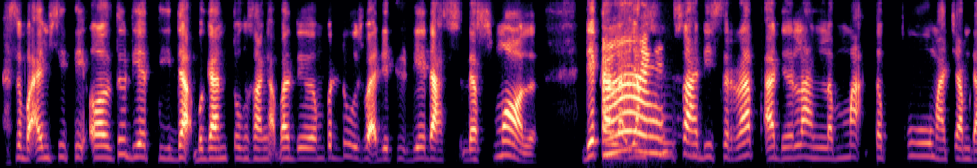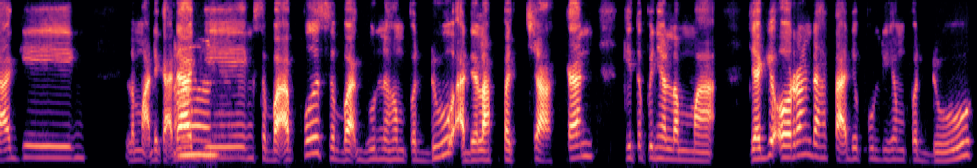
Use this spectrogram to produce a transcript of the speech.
Sebab MCT oil tu dia tidak bergantung sangat pada empedu sebab dia dia dah dah small. Dia kalau ah. yang susah diserap adalah lemak tepu macam daging, lemak dekat ah. daging. Sebab apa? Sebab guna hempedu adalah pecahkan kita punya lemak. Jadi orang dah tak ada pundi hempedu,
